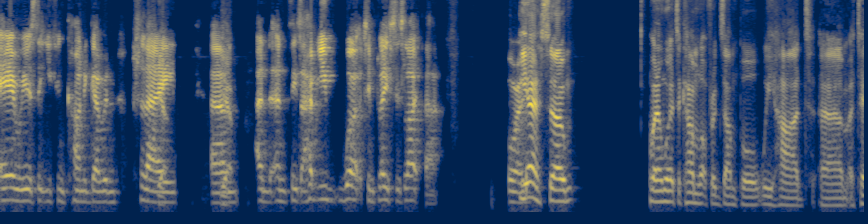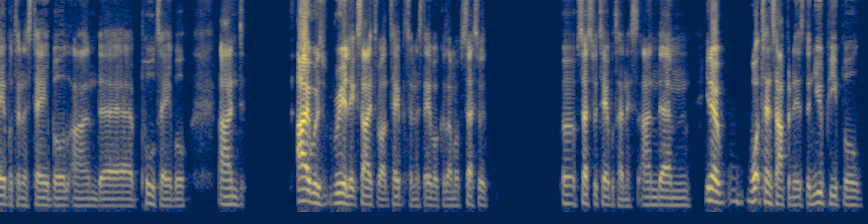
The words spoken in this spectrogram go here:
Areas that you can kind of go and play, um, Yeah. and and things. Have you worked in places like that? Or Yeah, so when I worked at Camelot, for example, we had um, a table tennis table and a pool table, and I was really excited about the table tennis table because I'm obsessed with obsessed with table tennis. And um, you know what tends to happen is the new people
